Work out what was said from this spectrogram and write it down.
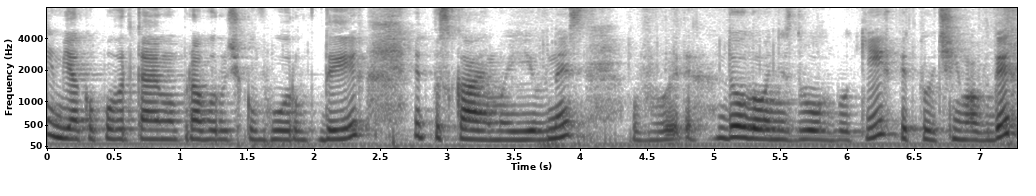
І м'яко повертаємо праву ручку вгору вдих, відпускаємо її вниз, видих. Долоні з двох боків, під плечима вдих.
